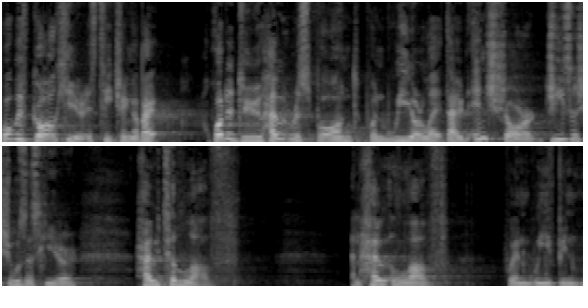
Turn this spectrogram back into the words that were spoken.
What we've got here is teaching about what to do, how to respond when we are let down. In short, Jesus shows us here how to love and how to love when we've been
